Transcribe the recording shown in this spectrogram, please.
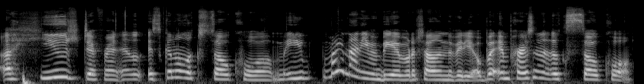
a huge difference. it's gonna look so cool. You might not even be able to tell in the video, but in person it looks so cool.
